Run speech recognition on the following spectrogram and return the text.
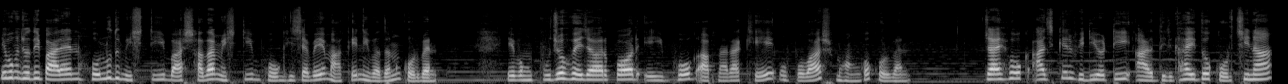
এবং যদি পারেন, হলুদ মিষ্টি বা সাদা মিষ্টি ভোগ হিসাবে মাকে নিবেদন করবেন। এবং পুজো হয়ে যাওয়ার পর এই ভোগ আপনারা খেয়ে উপবাস ভঙ্গ করবেন। যাই হোক, আজকের ভিডিওটি আর দীর্ঘায়িত করছি না।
